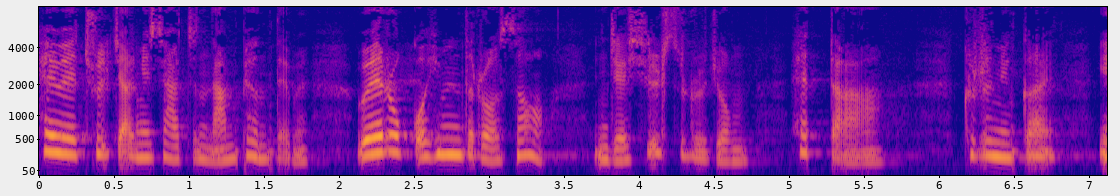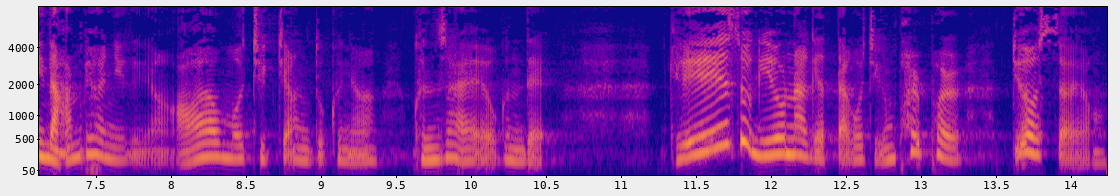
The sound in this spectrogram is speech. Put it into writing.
해외 출장이 잦은 남편 때문에 외롭고 힘들어서 이제 실수를 좀 했다. 그러니까 이 남편이 그냥 아 뭐 직장도 그냥 근사해요. 근데 계속 이혼하겠다고 지금 펄펄 뛰었어요.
